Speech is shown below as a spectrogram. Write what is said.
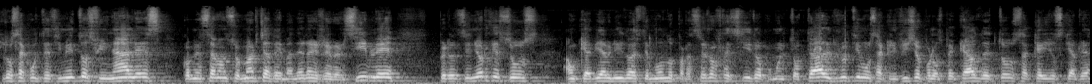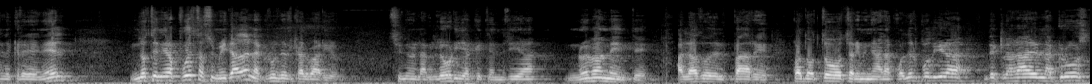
Los acontecimientos finales comenzaban su marcha de manera irreversible, pero el Señor Jesús, aunque había venido a este mundo para ser ofrecido como el total y último sacrificio por los pecados de todos aquellos que habrían de creer en Él, no tenía puesta su mirada en la cruz del Calvario, sino en la gloria que tendría nuevamente al lado del Padre cuando todo terminara, cuando Él pudiera declarar en la cruz,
